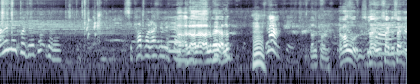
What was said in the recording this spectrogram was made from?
आने नहीं खोजे क्या करें सिखा पढ़ा के लेके आए। আলু আলু আলু খাই আলু হুম আলু খাবেন এ বাবু সাইডে সাইডে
